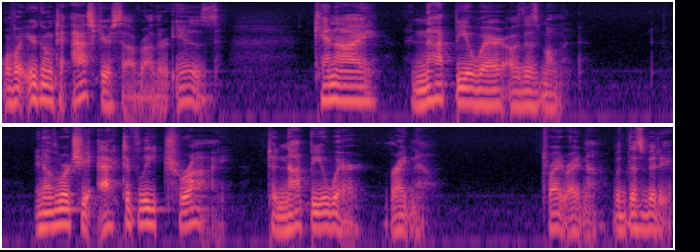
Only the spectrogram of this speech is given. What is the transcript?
or what you're going to ask yourself rather, is, can I not be aware of this moment? In other words, you actively try to not be aware right now. Try it right now with this video.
